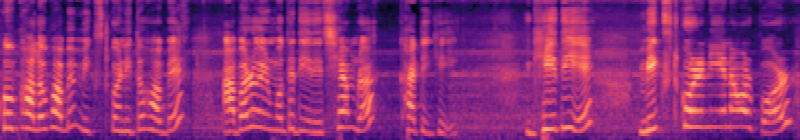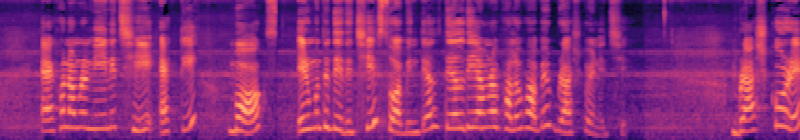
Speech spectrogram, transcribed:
খুব ভালোভাবে মিক্সড করে নিতে হবে। আবারও এর মধ্যে দিয়ে দিচ্ছি আমরা খাঁটি ঘি। ঘি দিয়ে মিক্সড করে নিয়ে নেওয়ার পর এখন আমরা নিয়ে নিচ্ছি একটি বক্স। এর মধ্যে দিয়ে দিচ্ছি সয়াবিন তেল। তেল দিয়ে আমরা ভালোভাবে ব্রাশ করে নিচ্ছি। ব্রাশ করে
